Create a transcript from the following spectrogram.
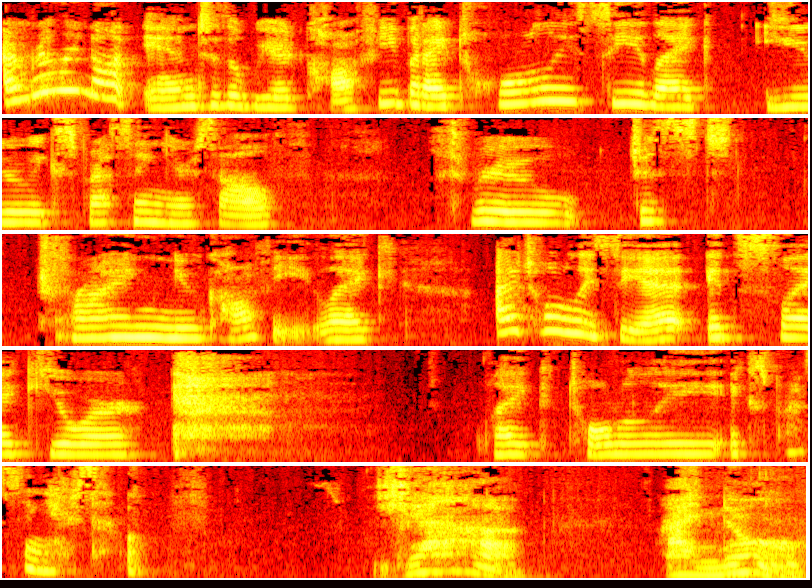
I'm really not into the weird coffee, but I totally see like you expressing yourself through just trying new coffee. Like I totally see it. It's like you're like totally expressing yourself. Yeah, I know.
